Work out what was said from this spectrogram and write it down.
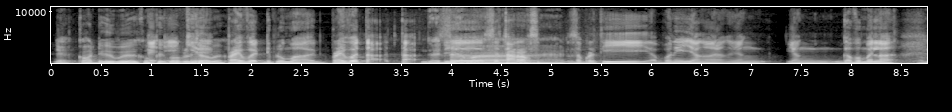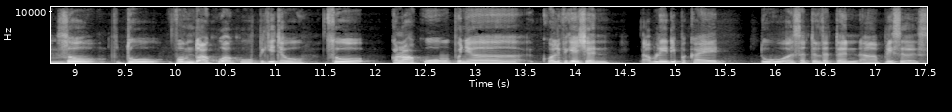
Ya, yeah, kau ada apa? Kau, Eh, kau eh, belajar kira apa? Private diploma Private tak tak Jadi se, amat. setaraf sep- seperti apa ni yang yang yang government lah. Hmm. So to for untuk aku aku fikir jauh. So kalau aku punya qualification tak boleh dipakai to a certain certain uh, places.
